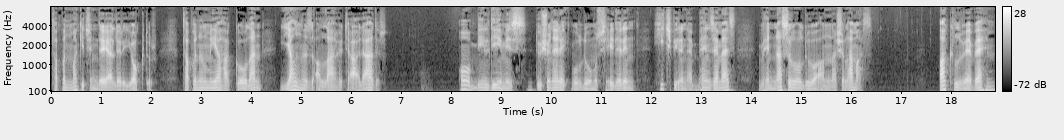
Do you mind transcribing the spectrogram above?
tapınmak için değerleri yoktur. Tapınılmaya hakkı olan yalnız Allahü Teala'dır. O bildiğimiz, düşünerek bulduğumuz şeylerin hiçbirine benzemez ve nasıl olduğu anlaşılamaz. Akıl ve vehm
